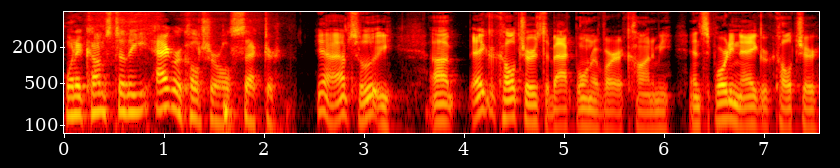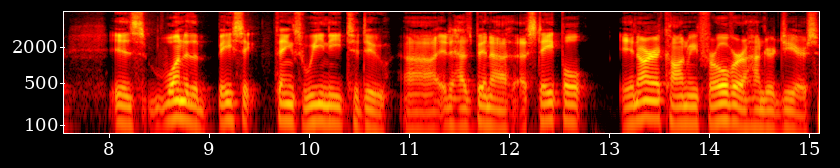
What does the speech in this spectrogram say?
when it comes to the agricultural sector. Yeah, absolutely. Uh, agriculture is the backbone of our economy, and supporting agriculture is one of the basic things we need to do. Uh, it has been a, a staple in our economy for over 100 years.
